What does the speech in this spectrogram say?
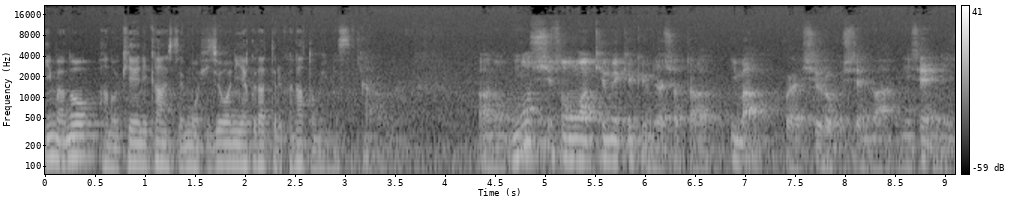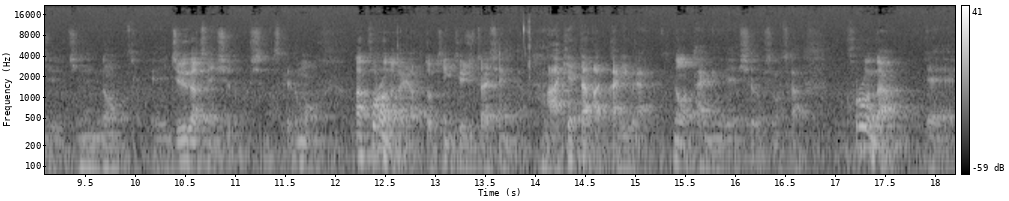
今のあの経営に関しても非常に役立っているかなと思います。あのもしそのまま救命救急にいらっしゃったら今これ収録しているのは2021年の10月に収録してますけども、まあ、コロナがやっと緊急事態宣言が明けたばっかりぐらいのタイミングで収録してますがコロナ、え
